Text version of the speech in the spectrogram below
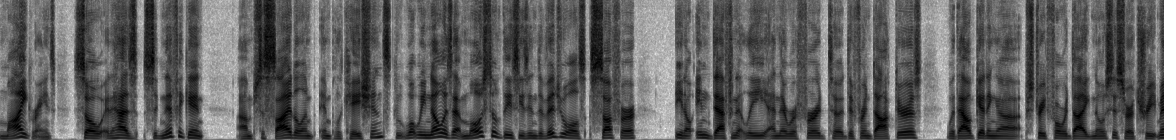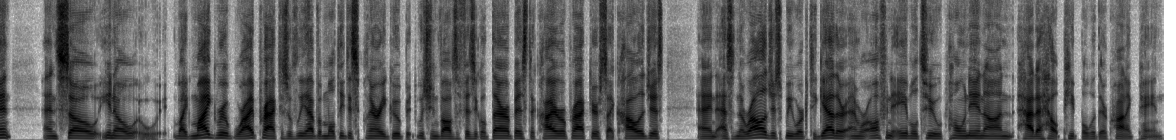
migraines. So it has significant um, societal Im- implications. What we know is that most of these, these individuals suffer, you know, indefinitely and they're referred to different doctors without getting a straightforward diagnosis or a treatment. And so, you know, like my group where I practice, if we have a multidisciplinary group, which involves a physical therapist, a chiropractor, psychologist, and as a neurologist, we work together and we're often able to hone in on how to help people with their chronic pain.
